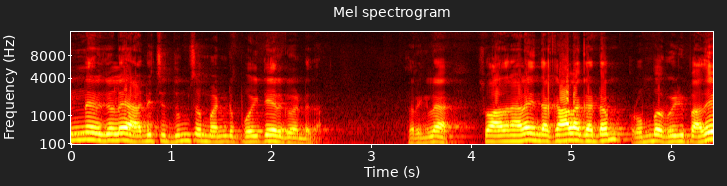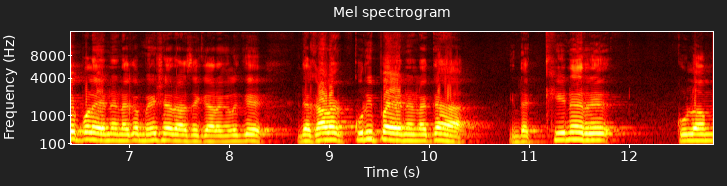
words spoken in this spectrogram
இன்னல்களை அடித்து தும்சம் பண்ணிட்டு போயிட்டே இருக்க வேண்டியதான் சரிங்களா? ஸோ அதனால் இந்த காலகட்டம் ரொம்ப விழிப்பு. அதே போல் என்னென்னாக்கா மேஷ ராசிக்காரங்களுக்கு இந்த கால குறிப்பாக என்னென்னாக்கா இந்த கிணறு குளம்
